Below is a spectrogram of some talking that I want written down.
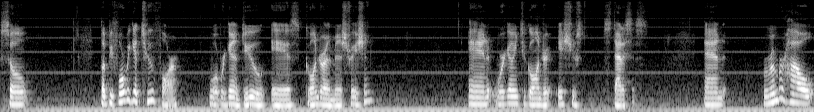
So, but before we get too far, what we're going to do is go under administration and we're going to go under issue statuses. And remember how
